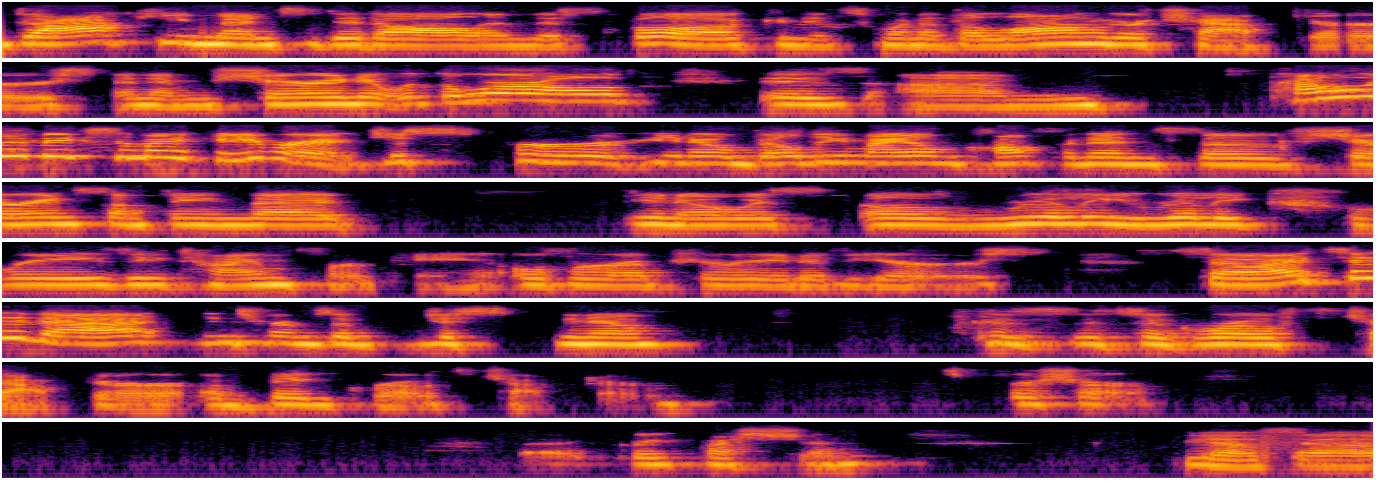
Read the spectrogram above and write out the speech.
documented it all in this book and it's one of the longer chapters and I'm sharing it with the world is um, probably makes it my favorite just for, you know, building my own confidence of sharing something that, you know, was a really, really crazy time for me over a period of years. So I'd say that in terms of just, you know, because it's a growth chapter, a big growth chapter, for sure. But great question. Yes. So.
